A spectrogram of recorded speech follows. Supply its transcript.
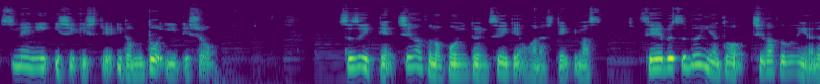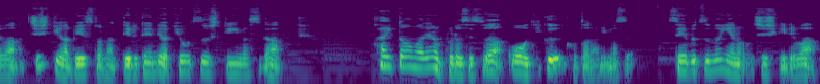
常に意識して挑むといいでしょう。続いて、地学のポイントについてお話していきます。生物分野と地学分野では知識がベースとなっている点では共通していますが、回答までのプロセスは大きく異なります。生物分野の知識では、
